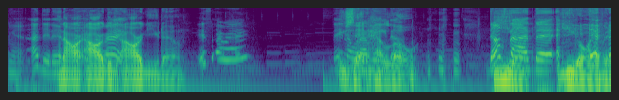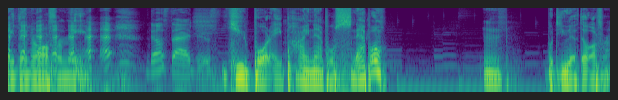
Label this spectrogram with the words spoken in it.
yeah, I did it. and I I argue It's I argue you down. It's all right. They You said I mean, hello. Don't You start that. You don't have anything to offer me. Don't start, Joose. You bought a pineapple snapple. Mm. What do you have to offer?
